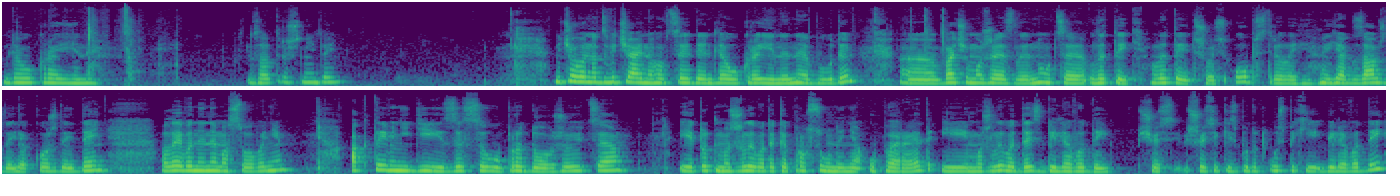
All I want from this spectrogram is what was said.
Для України. Завтрашній день. Нічого надзвичайного в цей день для України не буде. Е, Бачимо жезли, ну це летить, летить щось, обстріли, як завжди, як кожний день, але вони не масовані. Активні дії ЗСУ продовжуються. І тут, можливо, таке просунення уперед, і, можливо, десь біля води. Щось, щось якісь будуть успіхи біля води.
